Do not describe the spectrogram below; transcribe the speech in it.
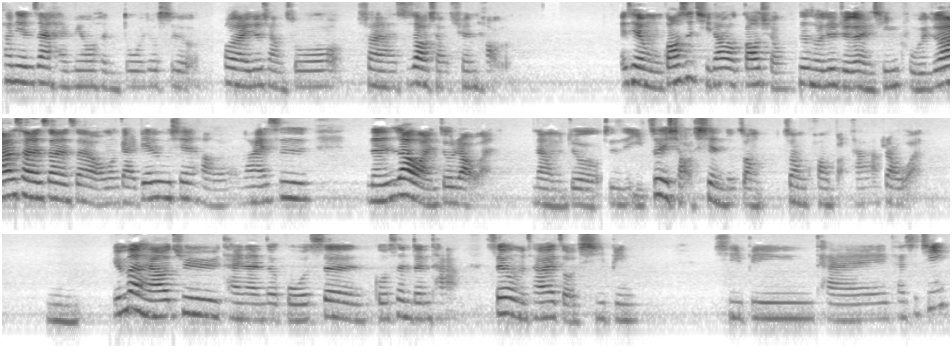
换电站还没有很多，就是了。后来就想说，算了，还是绕小圈好了。而且我们光是骑到高雄，那时候就觉得很辛苦，就啊，算了算了算了，我们改变路线好了。我们还是能绕完就绕完，那我们就就是以最小线的状状况把它绕完。嗯，原本还要去台南的国盛国盛灯塔，所以我们才会走西滨，西滨台台十七，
